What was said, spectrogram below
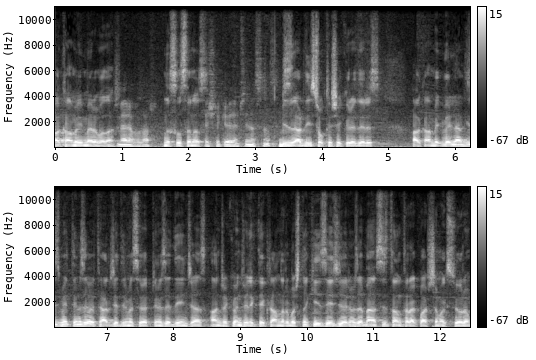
Hakan Bey merhabalar. Merhabalar. Nasılsınız? Teşekkür ederim. Siz nasılsınız? Bizler deyiz. Çok teşekkür ederiz. Hakan Bey, verilen hizmetlerinize ve tercih edilme sebeplerinize değineceğiz. Ancak öncelikle ekranları başındaki izleyicilerimize ben sizi tanıtarak başlamak istiyorum.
